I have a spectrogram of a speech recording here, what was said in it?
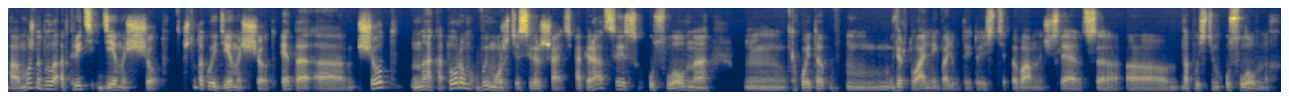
а, можно было открыть демо-счет. Что такое демо-счет? Это э, счет, на котором вы можете совершать операции с условно какой-то виртуальной валютой. То есть вам начисляются, допустим, условных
